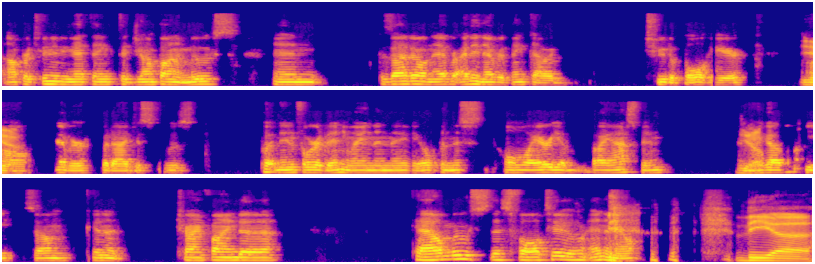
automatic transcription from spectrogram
opportunity, I think, to jump on a moose and because I don't ever, I didn't ever think I would shoot a bull here. Yeah. Uh, never, but I just was putting in for it anyway. And then they opened this whole area by Aspen. And yep. I got lucky. So I'm going to try and find a cow moose this fall too and an elk. the uh,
